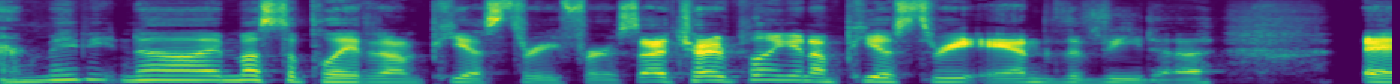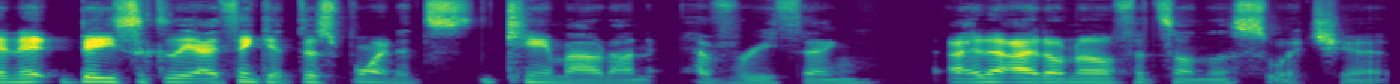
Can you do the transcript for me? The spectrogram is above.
or maybe no i must have played it on ps3 first. I tried playing it on ps3 and the vita and it basically i think at this point it's came out on everything. I, I don't know if it's on the switch yet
